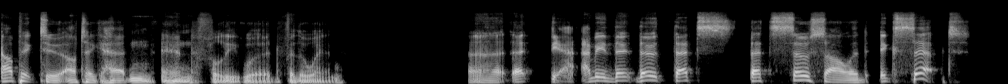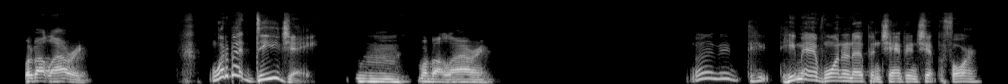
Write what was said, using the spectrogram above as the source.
I'll pick two. I'll take Hatton and Fleetwood for the win. Uh, that yeah. I mean, th- th- that's that's so solid. Except, What about Lowry? what about DJ? Hmm, what about Lowry? Well, he he may have won an Open Championship before.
